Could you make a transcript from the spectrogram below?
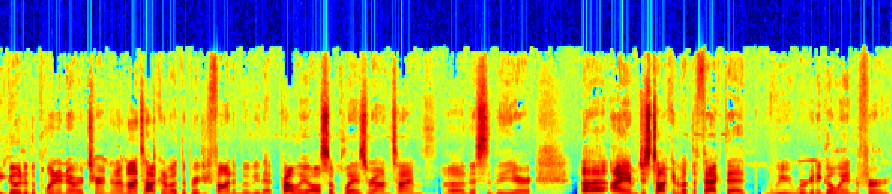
we go to the point of no return. And I'm not talking about the Bridget Fonda movie that probably also plays around time uh, this of the year. Uh, I am just talking about the fact that we we're going to go in for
